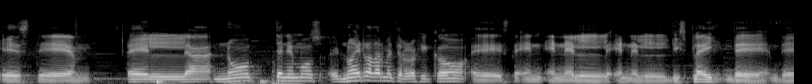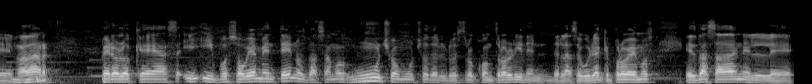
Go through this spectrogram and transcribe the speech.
Este, el, no tenemos, no hay radar meteorológico este, en, el, en el display de, radar. Pero lo que hace, y, pues obviamente nos basamos mucho, mucho de nuestro control y de, la seguridad que proveemos, es basada en el, eh,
